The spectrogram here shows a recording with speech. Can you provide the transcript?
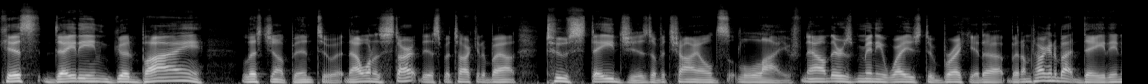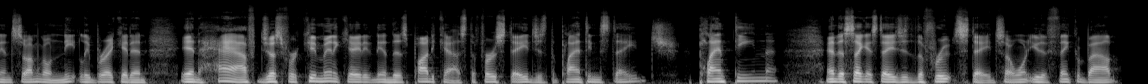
kiss dating goodbye? Let's jump into it. Now, I want to start this by talking about two stages of a child's life. Now, there's many ways to break it up, but I'm talking about dating, and so I'm going to neatly break it in in half just for communicating in this podcast. The first stage is the planting stage, planting, and the second stage is the fruit stage. So I want you to think about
